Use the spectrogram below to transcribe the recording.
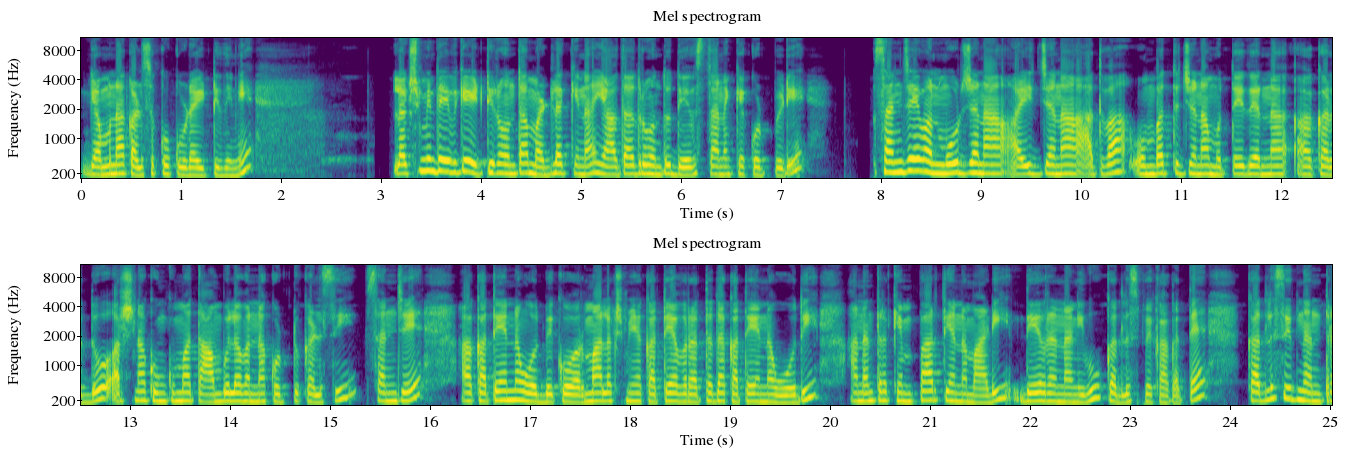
ಯಮುನಾ ಕಳಸಕ್ಕೂ ಕೂಡ ಇಟ್ಟಿದ್ದೀನಿ. ಲಕ್ಷ್ಮೀ ದೇವಿಗೆ ಇಟ್ಟಿರೋವಂಥ ಮಡ್ಲಕ್ಕಿನ ಯಾವುದಾದ್ರೂ ಒಂದು ದೇವಸ್ಥಾನಕ್ಕೆ ಕೊಟ್ಬಿಡಿ. ಸಂಜೆ ಒಂದು ಮೂರು ಜನ, ಐದು ಜನ ಅಥವಾ ಒಂಬತ್ತು ಜನ ಮುತ್ತೈದೆಯರನ್ನ ಕರೆದು ಅರ್ಶಿನ, ಕುಂಕುಮ, ತಾಂಬೂಲವನ್ನು ಕೊಟ್ಟು ಕಳಿಸಿ ಸಂಜೆ, ಆ, ಕಥೆಯನ್ನು ಓದಬೇಕು. ವರಮಹಾಲಕ್ಷ್ಮಿಯ ಕಥೆಯ ವ್ರತದ ಕಥೆಯನ್ನು ಓದಿ, ಆನಂತರ ಕೆಂಪಾರತಿಯನ್ನು ಮಾಡಿ ದೇವರನ್ನು ನೀವು ಕದಲಿಸ್ಬೇಕಾಗತ್ತೆ. ಕದಲಿಸಿದ ನಂತರ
